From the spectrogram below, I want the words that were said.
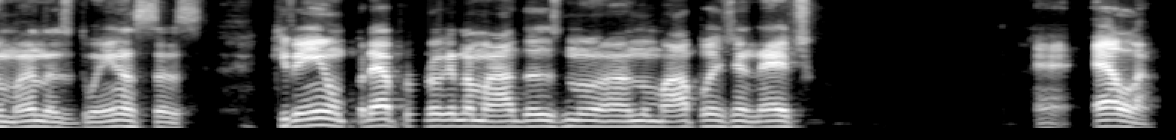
humanas, doenças que venham pré-programadas no, no mapa genético. É, ela,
